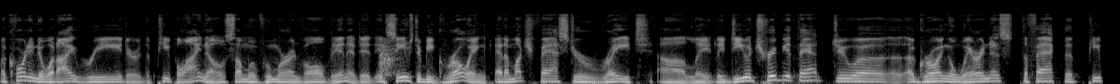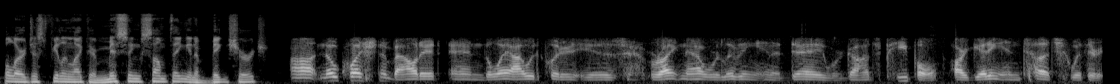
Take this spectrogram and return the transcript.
according to what I read or the people I know, some of whom are involved in it, it, it seems to be growing at a much faster rate uh, lately. Do you attribute that to a, a growing awareness, the fact that people are just feeling like they're missing something in a big church? Uh, no question about it. And the way I would put it is right now we're living in a day where God's people are getting in touch with their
